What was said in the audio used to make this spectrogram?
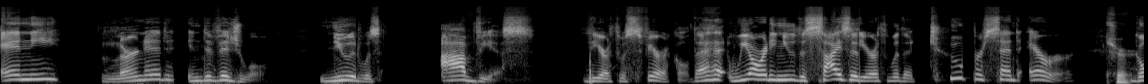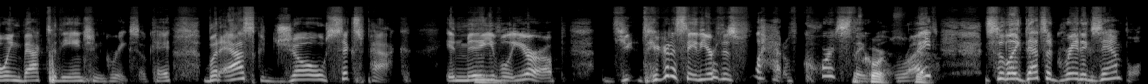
any learned individual knew it was obvious the earth was spherical. That we already knew the size of the earth with a 2% error. Sure. Going back to the ancient Greeks, okay? But ask Joe Sixpack in medieval mm. Europe, they're going to say the earth is flat. Of course they of course, will, right? Yeah. So, like, that's a great example.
